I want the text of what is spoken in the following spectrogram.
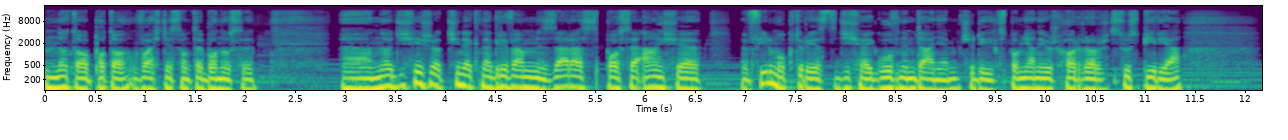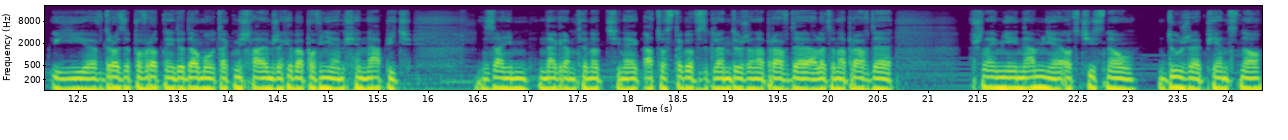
no to po to właśnie są te bonusy. E, no, dzisiejszy odcinek nagrywam zaraz po seansie filmu, który jest dzisiaj głównym daniem, czyli wspomniany już horror Suspiria i w drodze powrotnej do domu tak myślałem, że chyba powinienem się napić zanim nagram ten odcinek, a to z tego względu, że naprawdę, ale to naprawdę przynajmniej na mnie odcisnął duże piętno.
